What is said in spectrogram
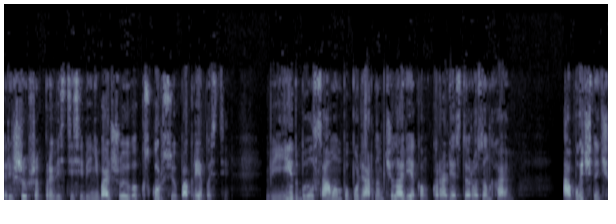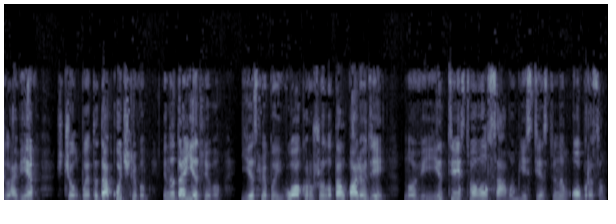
решивших провести себе небольшую экскурсию по крепости. Виит был самым популярным человеком в королевстве Розенхайм. Обычный человек счел бы это докучливым и надоедливым, если бы его окружила толпа людей, но Виит действовал самым естественным образом,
